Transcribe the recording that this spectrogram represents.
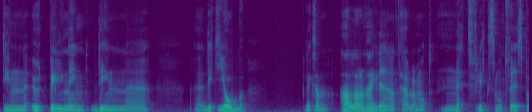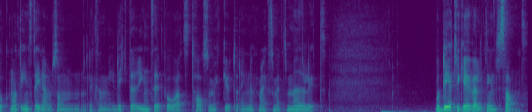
din utbildning, din, eh, ditt jobb. Liksom, alla de här grejerna tävlar mot Netflix, mot Facebook, mot Instagram som liksom riktar in sig på att ta så mycket av din uppmärksamhet som möjligt. Och det tycker jag är väldigt intressant.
